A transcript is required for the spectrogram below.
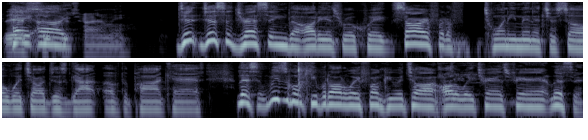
They're Hey, super uh, trying me. Just, just addressing the audience real quick. Sorry for the 20 minutes or so what y'all just got of the podcast. Listen, we just gonna keep it all the way funky with y'all, all the way transparent. Listen,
